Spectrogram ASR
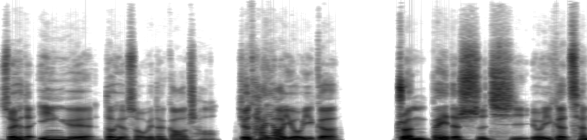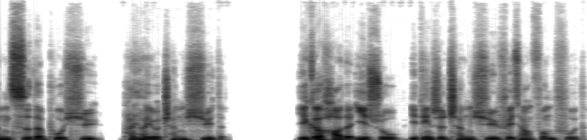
所有的音乐都有所谓的高潮，就它要有一个准备的时期，有一个层次的铺叙，它要有程序的。一个好的艺术一定是程序非常丰富的，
